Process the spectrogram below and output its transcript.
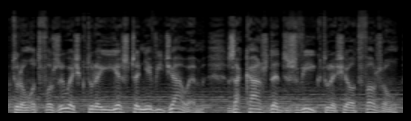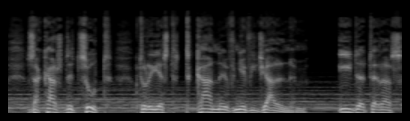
którą otworzyłeś, której jeszcze nie widziałem, za każde drzwi, które się otworzą, za każdy cud, który jest tkany w niewidzialnym. Idę teraz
